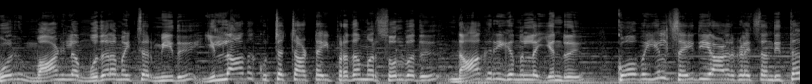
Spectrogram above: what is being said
ஒரு மாநில முதலமைச்சர் மீது இல்லாத குற்றச்சாட்டை பிரதமர் சொல்வது நாகரிகமில்லை என்று கோவையில் செய்தியாளர்களை சந்தித்த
